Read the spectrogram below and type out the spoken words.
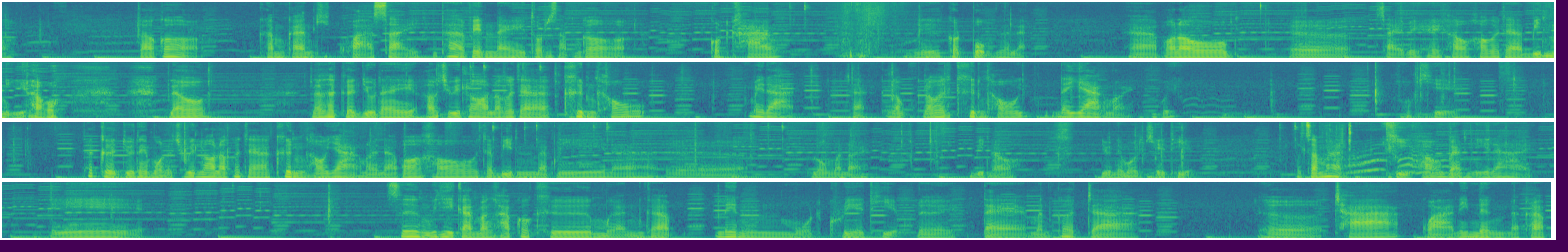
เราก็ทำการคลิกขวาใส่ ถ้าเป็นในโทรศัพท์ก็กดค้าง หรือกดปุ่มนั่นแหละอ่าพอเราเอ่อใส่ไปให้เขาเขาก็จะบินหนีเรา แล้ว แล้วถ้าเกิดอยู่ในเอาชีวิตรอดเราก็จะขึ้นเขาไม่ได้ใช่เราเราก็จะขึ้นเขาได้ยากหน่อยโอเค ถ้าเกิดอยู่ในโหมดเอาชีวิตรอดเราก็จะขึ้นเขายากหน่อยนะ เพราะเขาจะบินแบบนี้นะ เออลงมาหน่อย บินเอา อยู่ในโหมดเคทีเราสามารถขี่เขาแบบนี้ได้นี่ซึ่งวิธีการบังคับก็คือเหมือนกับเล่นโหมดครีเอทีฟเลย แต่มันก็จะ ช้ากว่านิดนึงนะครับ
